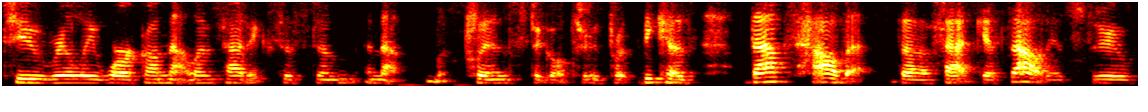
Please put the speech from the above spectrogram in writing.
to really work on that lymphatic system and that cleanse to go through for, because that's how that the fat gets out. It's through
